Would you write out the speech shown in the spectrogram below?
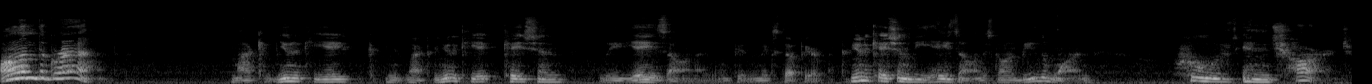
on the ground my communicate my communication liaison. I'm getting mixed up here. My communication liaison is going to be the one who's in charge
